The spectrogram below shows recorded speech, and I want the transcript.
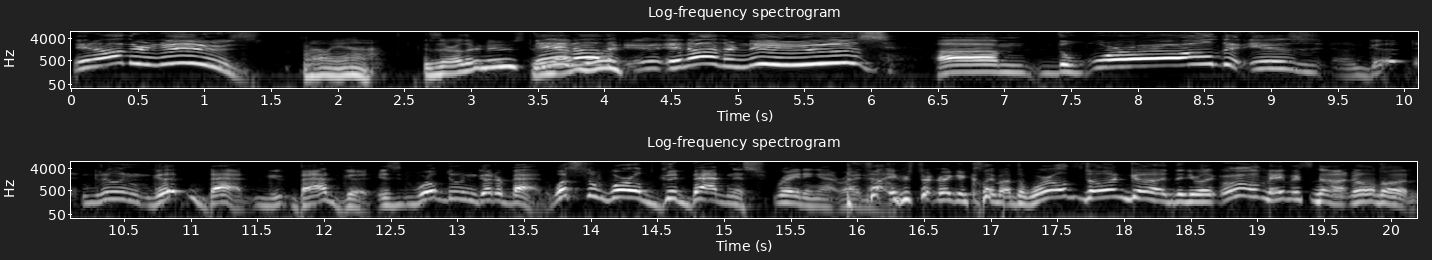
In other news, Oh yeah. Is there other news? Do we in have other more? in other news, um, the world is good, doing good, bad, G- bad, good. Is the world doing good or bad? What's the world good badness rating at I right now? thought you were starting to make a claim about the world's doing good. Then you were like, oh, maybe it's not. Hold on.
